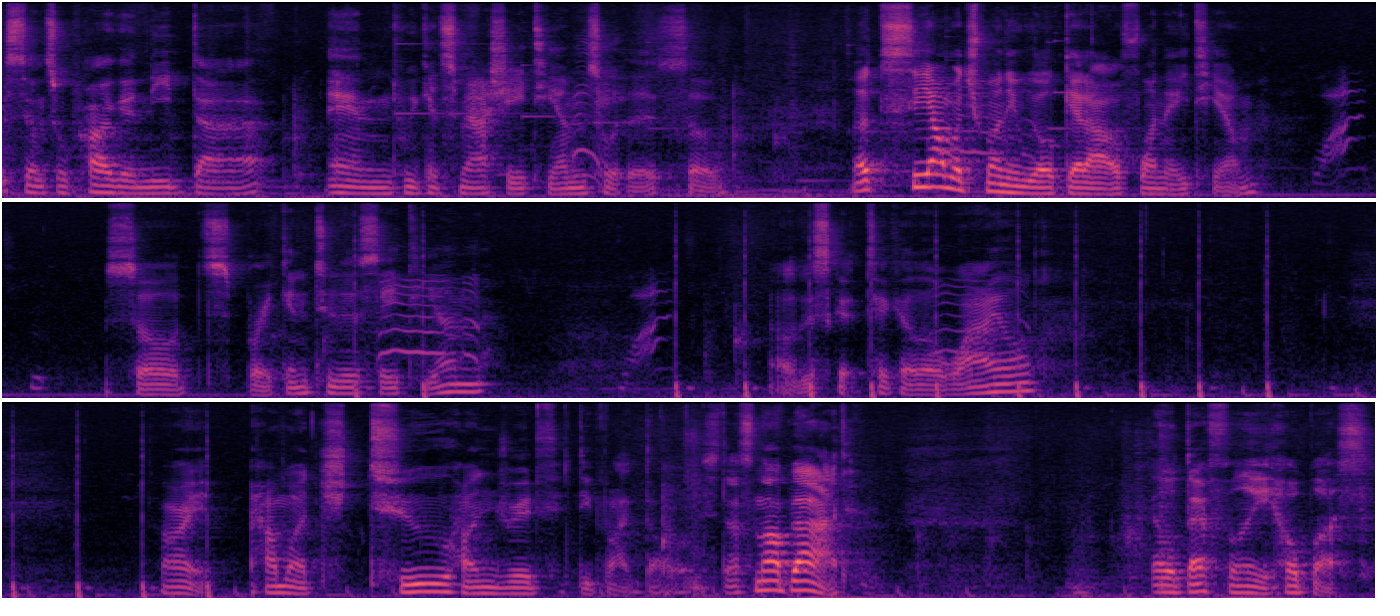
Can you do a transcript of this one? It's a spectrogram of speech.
since we're probably gonna need that, and we can smash ATMs with it, so let's see how much money we'll get out of one ATM. So let's break into this ATM. Oh, this could take a little while. Alright, how much? $255. That's not bad. It'll definitely help us.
